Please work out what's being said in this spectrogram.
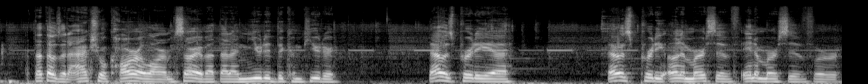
I thought that was an actual car alarm. Sorry about that. I muted the computer. That was pretty. Uh, that was pretty unimmersive, inimmersive, or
